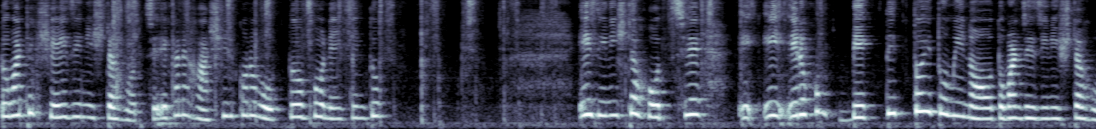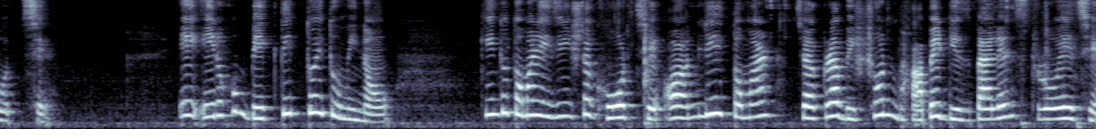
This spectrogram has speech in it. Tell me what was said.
তোমার ঠিক সেই জিনিসটা হচ্ছে। এখানে হাসির কোনো বক্তব্য নেই, কিন্তু এই জিনিসটা হচ্ছে এই এরকম ব্যক্তিত্বই তুমি নও, তোমার যে জিনিসটা হচ্ছে। এই এরকম ব্যক্তিত্বই তুমি নও, কিন্তু তোমার এই জিনিসটা ঘটছে। অনলি তোমার চক্রা ভীষণভাবে ডিসব্যালেন্সড রয়েছে।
